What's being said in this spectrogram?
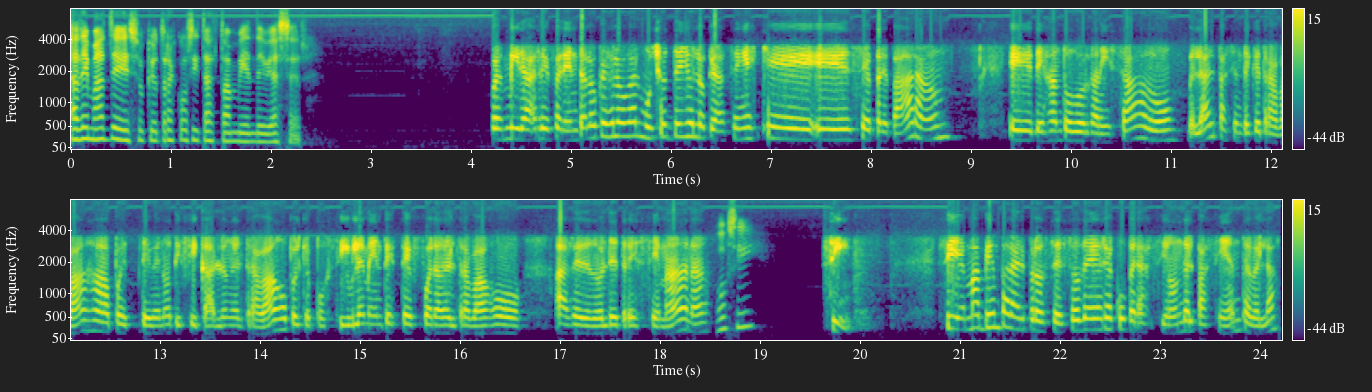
Además de eso, ¿qué otras cositas también debe hacer? Pues mira, referente a lo que es el hogar, muchos de ellos lo que hacen es que eh, se preparan, eh, dejan todo organizado, ¿verdad? El paciente que trabaja, pues debe notificarlo en el trabajo porque posiblemente esté fuera del trabajo alrededor de tres semanas. ¿Oh, sí? Sí. Sí, es más bien para el proceso de recuperación del paciente, ¿verdad?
